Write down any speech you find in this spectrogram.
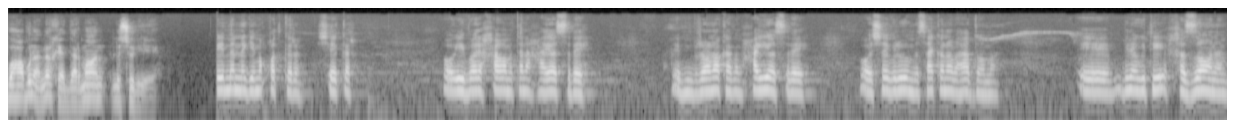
bihabûna nirxê derman li Sûriyeyê. Min negê me qot kirin, şêkir. ای وار خواه متن حیاس به رانا کفم حیاس به آشه برو مسکنا به هب دامه بینه گوتی خزانم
